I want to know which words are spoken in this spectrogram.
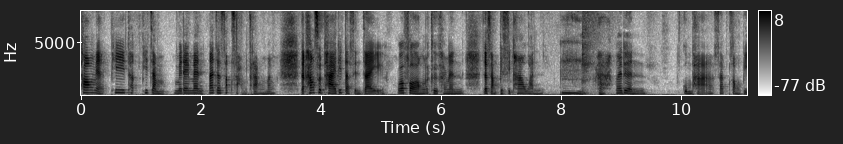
ช่องเนี่ย พี่พี่จำไม่ได้แม่น น่าจะสักสามครั้งมั้ง แต่ครั้งสุดท้ายที่ตัดสินใจว่าฟ้องก็คือครั้งนั้นจะสั่งปิดสิบห้าวันอืมค่ะ เมื่อเดือนกุมภาสักสองปี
